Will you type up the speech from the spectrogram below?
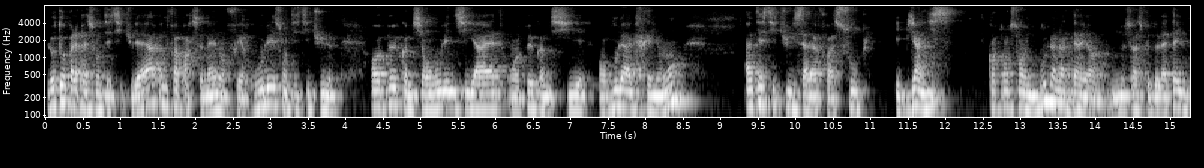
L'autopalpation testiculaire, une fois par semaine, on fait rouler son testicule un peu comme si on roulait une cigarette ou un peu comme si on roulait un crayon. Un testicule, c'est à la fois souple et bien lisse. Quand on sent une boule à l'intérieur, ne serait-ce que de la taille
